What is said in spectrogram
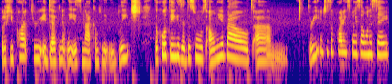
But if you part through, it definitely is not completely bleached. The cool thing is that this one was only about... Um, three inches of parting space, I want to say.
